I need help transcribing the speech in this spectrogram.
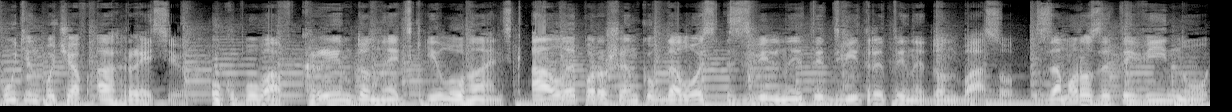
Путін почав агресію, окупував Крим, Донецьк і Луганськ, але Порошенку вдалося звільнити дві третини Донбасу, заморозити війну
